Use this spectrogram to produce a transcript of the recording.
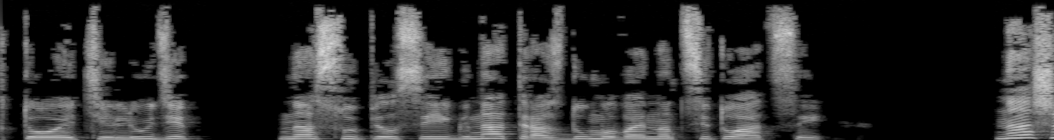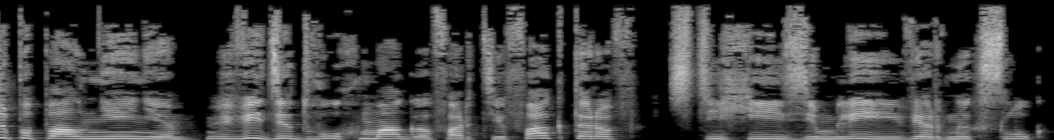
Кто эти люди? Насупился Игнат, раздумывая над ситуацией. Наше пополнение в виде двух магов-артефакторов, стихии земли и верных слуг.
